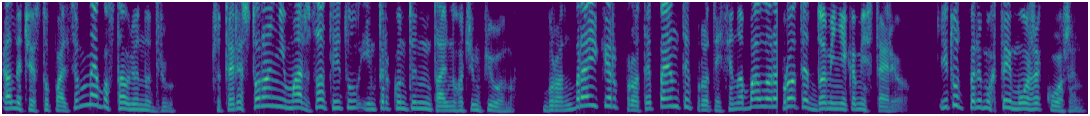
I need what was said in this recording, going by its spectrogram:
Але чисто пальцем в небо ставлю на Дрю. Чотиристоронній матч за титул інтерконтинентального чемпіона. Брон Брейкер проти Пенти, проти Фінабалора, проти Домініка Містеріо. І тут перемогти може кожен.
